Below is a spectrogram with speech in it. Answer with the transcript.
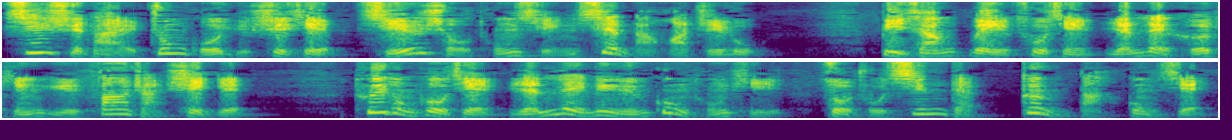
新时代中国与世界携手同行现代化之路。必将为促进人类和平与发展事业，推动构建人类命运共同体作出新的更大贡献。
